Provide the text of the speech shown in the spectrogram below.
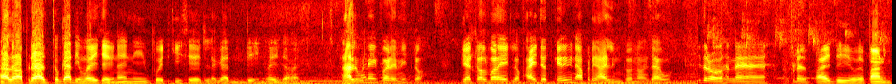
હાલો આપણે આજ તો ગાડીમાં વહી જાય નાની પોટકી છે એટલે ગાડી બેસીને વહી જવાની. હાલવું નહીં પડે મિત્રો. પેટ્રોલ બળે એટલો ફાયદો જ કરવી ને આપણે હાલીને તો ન જવું. મિત્રો છે ને આપણે પાઈ દઈએ હવે પાણી.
